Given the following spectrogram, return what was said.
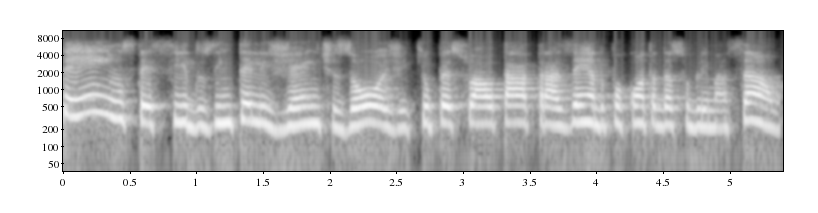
tem uns tecidos inteligentes hoje que o pessoal está trazendo por conta da sublimação,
